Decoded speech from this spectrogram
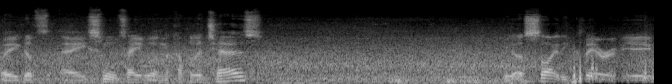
where you've got a small table and a couple of chairs. You've got a slightly clearer view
